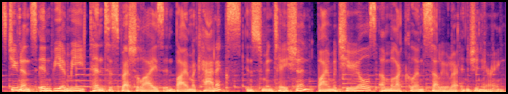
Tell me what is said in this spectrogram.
Students in BME tend to specialize in biomechanics, instrumentation, biomaterials, and molecular and cellular engineering.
